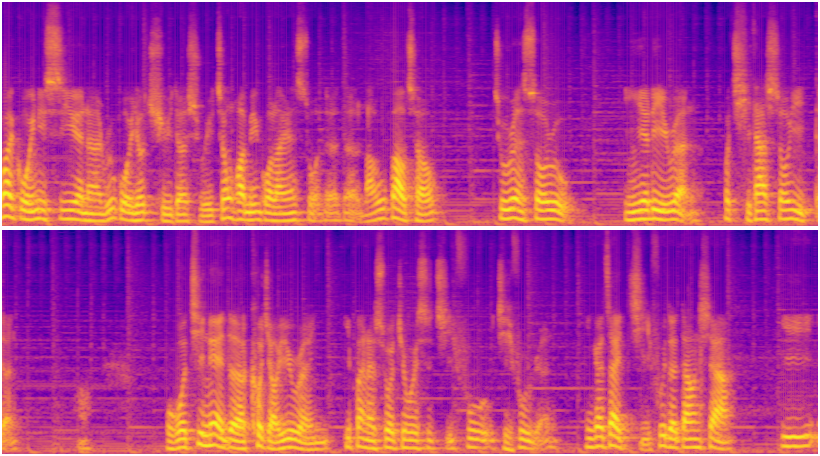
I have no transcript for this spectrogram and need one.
外国营利事业呢，如果有取得属于中华民国劳研所得的劳务报酬、租赁收入、营业利润或其他收益等，我国境内的扣缴义务人一般来说就会是给付给付人，应该在给付的当下，依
